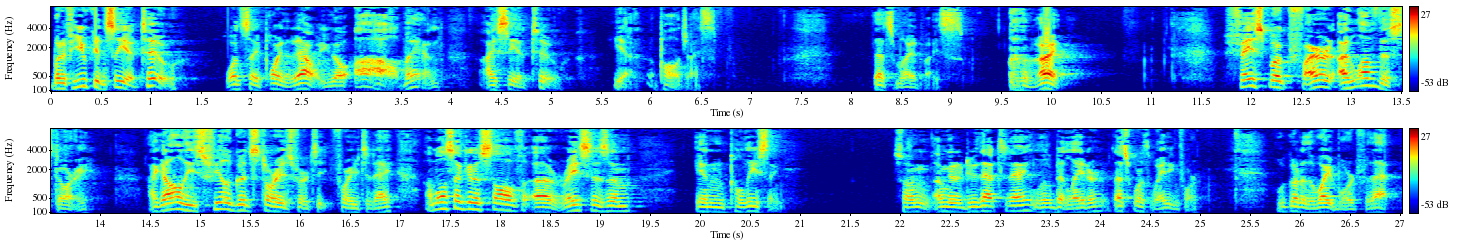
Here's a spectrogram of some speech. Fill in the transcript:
But if you can see it too, once they point it out, you go, oh man, I see it too. Yeah, apologize. That's my advice. All right. Facebook fired. I love this story. I got all these feel good stories for, t- for you today. I'm also going to solve uh, racism in policing. So I'm, I'm going to do that today, a little bit later. That's worth waiting for. We'll go to the whiteboard for that.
